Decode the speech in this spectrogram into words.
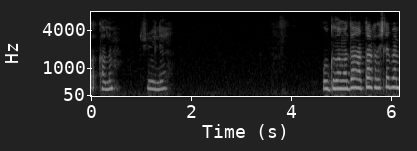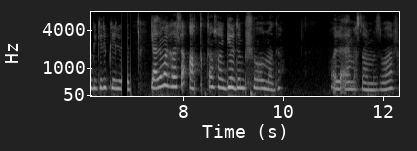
Bakalım. Şöyle. Uygulamadan attı arkadaşlar. Ben bir girip geliyorum. Geldim arkadaşlar. Attıktan sonra girdim. Bir şey olmadı. Hala elmaslarımız var.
